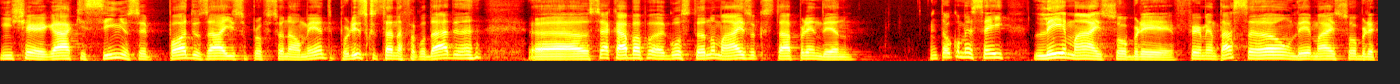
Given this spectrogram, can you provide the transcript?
enxergar que sim, você pode usar isso profissionalmente, por isso que está na faculdade, né? Uh, você acaba gostando mais do que está aprendendo. Então comecei a ler mais sobre fermentação, ler mais sobre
